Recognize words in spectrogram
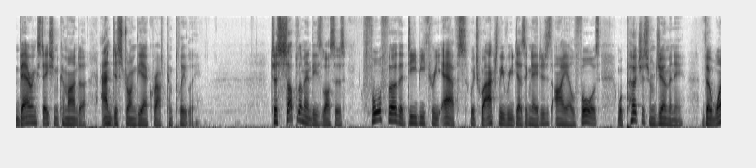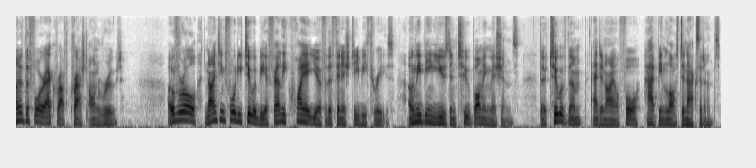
bearing station commander, and destroying the aircraft completely. To supplement these losses, four further DB-3Fs, which were actually redesignated as IL-4s, were purchased from Germany, though one of the four aircraft crashed en route. Overall, 1942 would be a fairly quiet year for the Finnish DB-3s, only being used in two bombing missions, though two of them, and an IL-4, had been lost in accidents.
